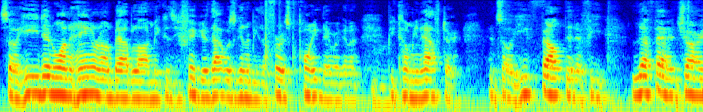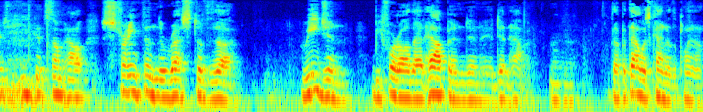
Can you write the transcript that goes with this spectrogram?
So he didn't want to hang around Babylon because he figured that was going to be the first point they were going to mm-hmm. be coming after. And so he felt that if he left that in charge, he could somehow strengthen the rest of the region before all that happened, and it didn't happen. Okay. But, but that was kind of the plan.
